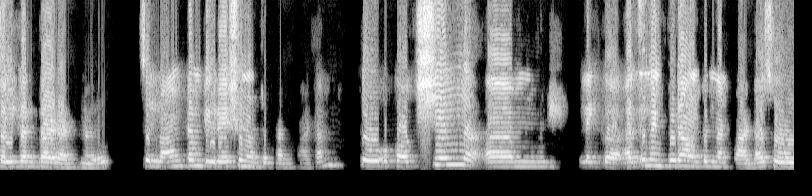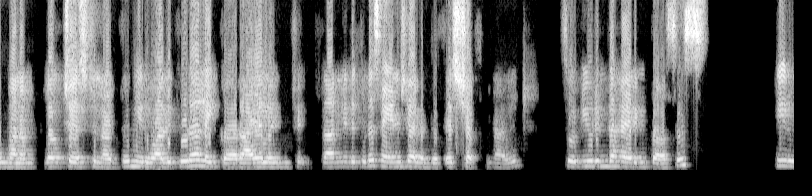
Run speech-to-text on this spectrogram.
self employed అంటున్నారు. సో లాంగ్ టర్మ్ డ్యూరేషన్ ఉంటుంది అనమాట సో ఒక అఫిషియల్ లైక్ అగ్రిమెంట్ కూడా ఉంటుంది అనమాట సో మనం వర్క్ చేస్తున్నట్టు మీరు అది కూడా లైక్ రాయాలని చెప్- దాని మీద కూడా సైన్ చేయాలని చెప్పేసి చెప్తున్నారు. So during the hiring process మీరు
